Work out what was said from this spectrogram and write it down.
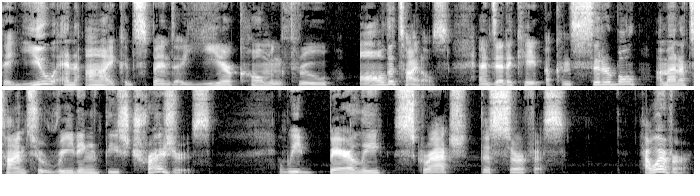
that you and I could spend a year combing through all the titles and dedicate a considerable amount of time to reading these treasures. And we'd barely scratch the surface. However,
